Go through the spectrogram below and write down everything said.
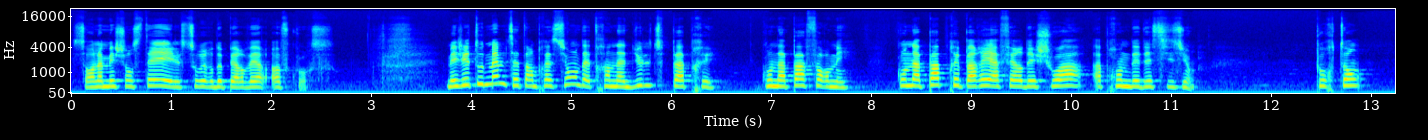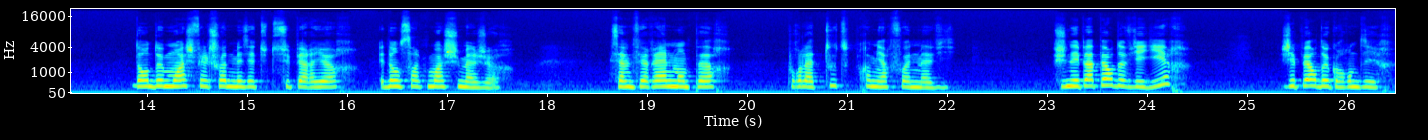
sans la méchanceté et le sourire de pervers, of course. Mais j'ai tout de même cette impression d'être un adulte pas prêt, qu'on n'a pas formé, qu'on n'a pas préparé à faire des choix, à prendre des décisions. Pourtant, dans deux mois, je fais le choix de mes études supérieures, et dans cinq mois, je suis majeure. Ça me fait réellement peur, pour la toute première fois de ma vie. Je n'ai pas peur de vieillir, j'ai peur de grandir.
